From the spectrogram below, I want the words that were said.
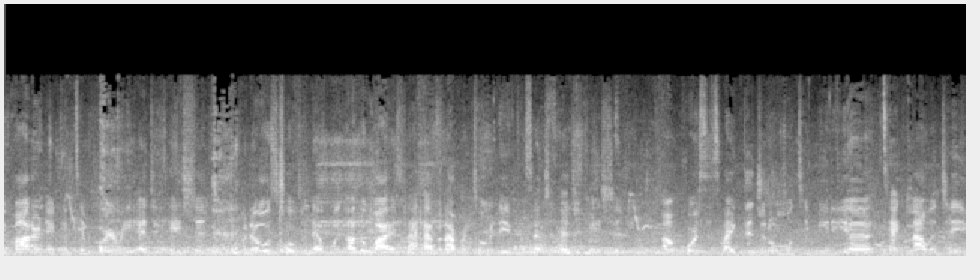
a modern and contemporary education for those children that would otherwise not have an opportunity for such an education um, courses like digital multimedia, technology.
